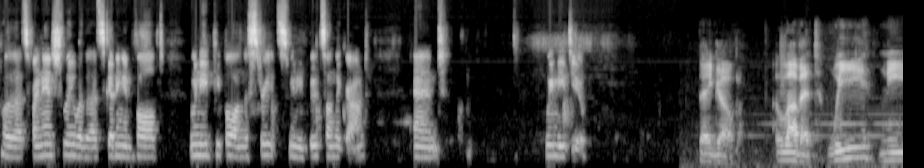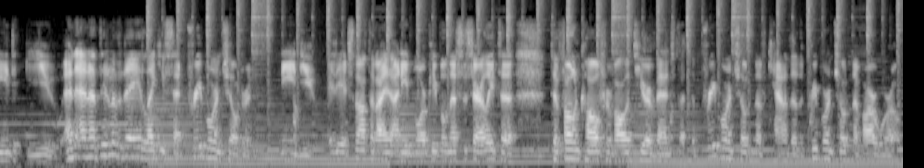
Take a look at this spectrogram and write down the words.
whether that's financially, whether that's getting involved. We need people on the streets. We need boots on the ground, and we need you. There you go. I love it. We need you. And and at the end of the day, like you said, preborn children need you. It, it's not that I, I need more people necessarily to, to phone call for volunteer events, but the preborn children of Canada, the preborn children of our world,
